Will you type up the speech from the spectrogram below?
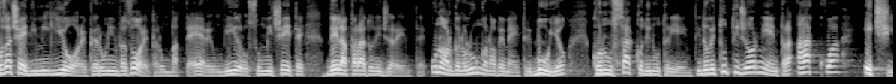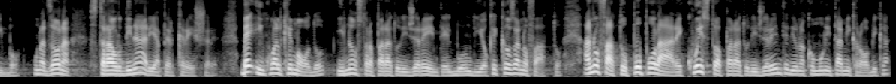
Cosa c'è di migliore per un invasore, per un batterio, un virus, un micete dell'apparato digerente? Un organo lungo 9 metri, buio, con un sacco di nutrienti, dove tutti i giorni entra acqua e cibo, una zona straordinaria per crescere. Beh, in qualche modo il nostro apparato digerente e il buon Dio che cosa hanno fatto? Hanno fatto popolare questo apparato digerente di una comunità microbica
